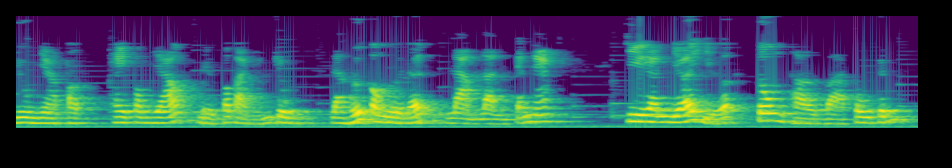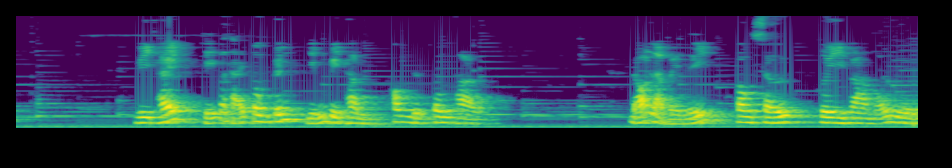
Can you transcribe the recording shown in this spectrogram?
Dù nhà Phật hay công giáo đều có vài điểm chung là hướng con người đến làm lành, tránh ác chia ranh giới giữa tôn thờ và tôn kính vì thế chỉ có thể tôn kính những vị thần không được tôn thờ đó là về lý còn sự tùy vào mỗi người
